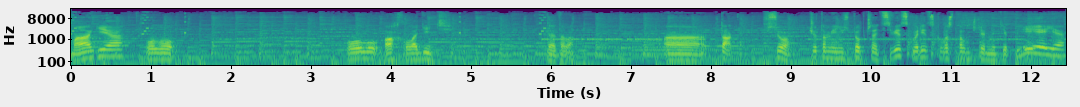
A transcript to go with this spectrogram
Магия полу... Полуохладить этого. А, так, все. Что там я не успел почитать? Цвет Скворецкого стал значительно теплее.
